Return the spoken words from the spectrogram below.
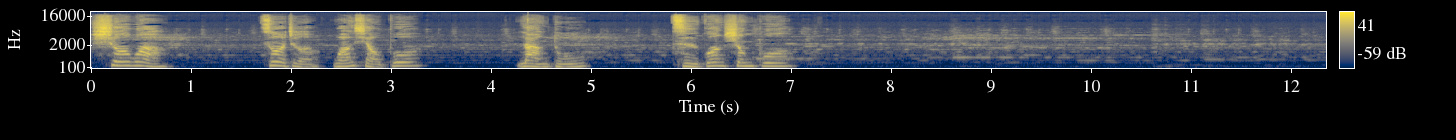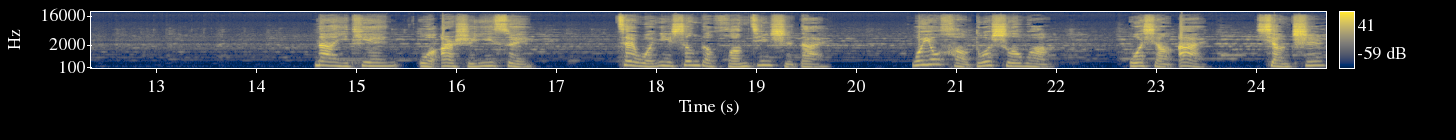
奢望，作者王小波，朗读紫光声波。那一天，我二十一岁，在我一生的黄金时代，我有好多奢望。我想爱，想吃，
